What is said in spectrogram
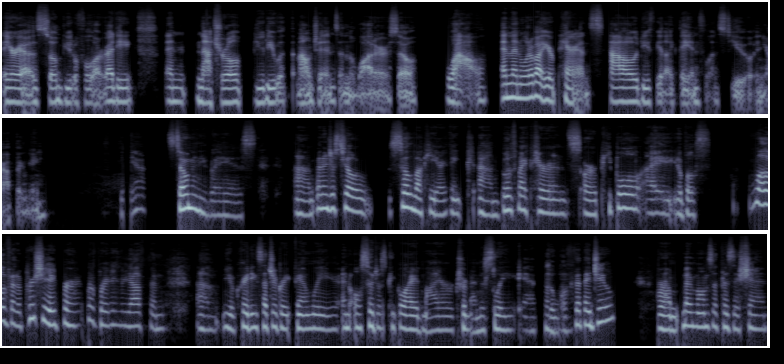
Area is so beautiful already and natural beauty with the mountains and the water. So, wow. And then what about your parents? How do you feel like they influenced you in your upbringing? Yeah, so many ways. Um, and I just feel so lucky. I think um, both my parents are people I, you know, both love and appreciate for for bringing me up and um, you know creating such a great family, and also just people I admire tremendously and the work that they do. Um, my mom's a physician,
